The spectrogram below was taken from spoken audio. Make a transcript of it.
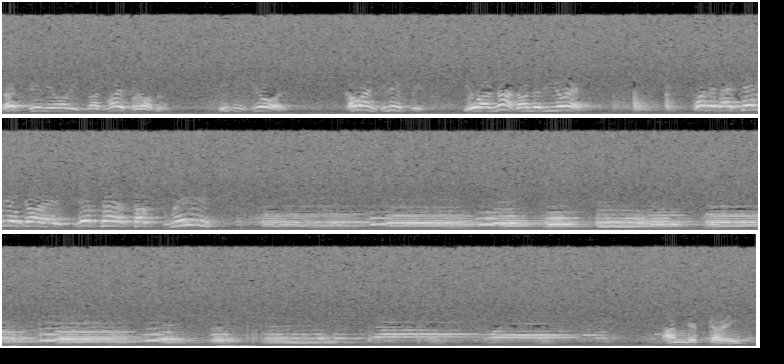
That, Senor, is not my problem. It is yours. Come on, Felipe. You are not under the arrest. What did I tell you guys? You can't touch me. Undiscouraged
